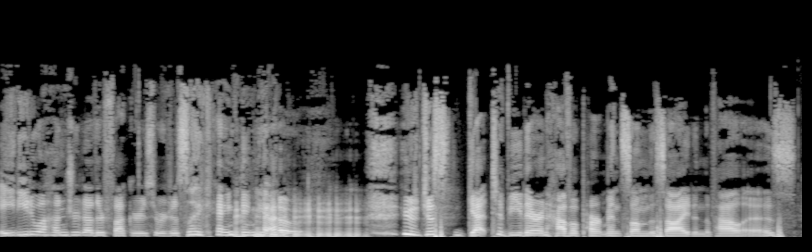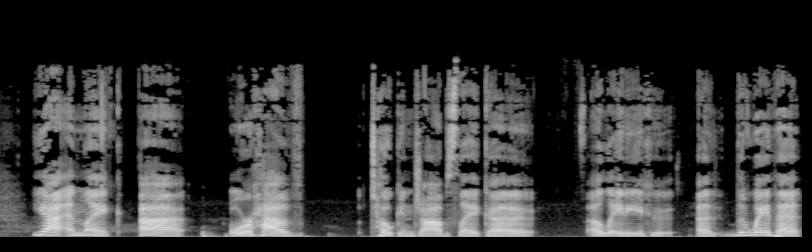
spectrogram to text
80 to 100 other fuckers who are just like hanging out, who just get to be there and have apartments on the side in the palace. Yeah, and like uh or have token jobs like uh, a lady who uh, the way that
